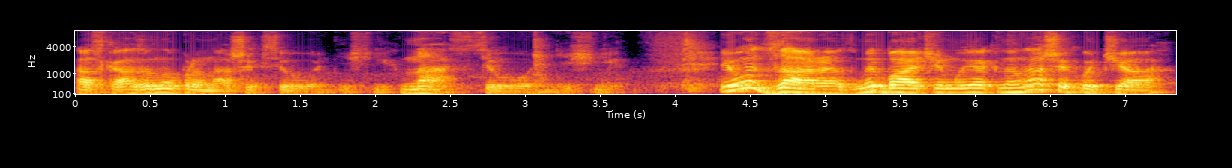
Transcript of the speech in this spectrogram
А сказано про наших сьогоднішніх, нас сьогоднішніх. І от зараз ми бачимо, як на наших очах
